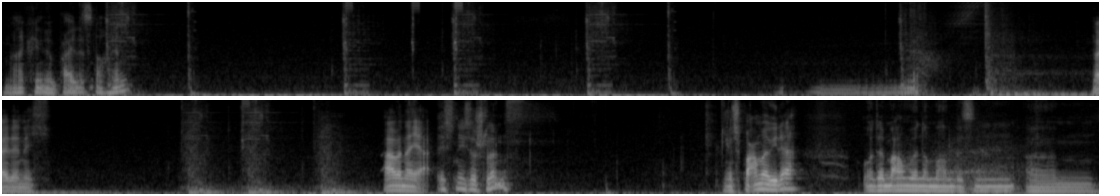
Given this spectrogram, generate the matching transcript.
Na, kriegen wir beides noch hin? Leider nicht. Aber naja, ist nicht so schlimm. Jetzt sparen wir wieder. Und dann machen wir nochmal ein bisschen... Ähm,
